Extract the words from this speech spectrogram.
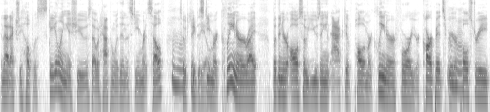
And that actually help with scaling issues that would happen within the steamer itself. Mm-hmm. So it would Big keep the deal. steamer cleaner, right? But then you're also using an active polymer cleaner for your carpets, for your Mm-hmm. upholstery,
